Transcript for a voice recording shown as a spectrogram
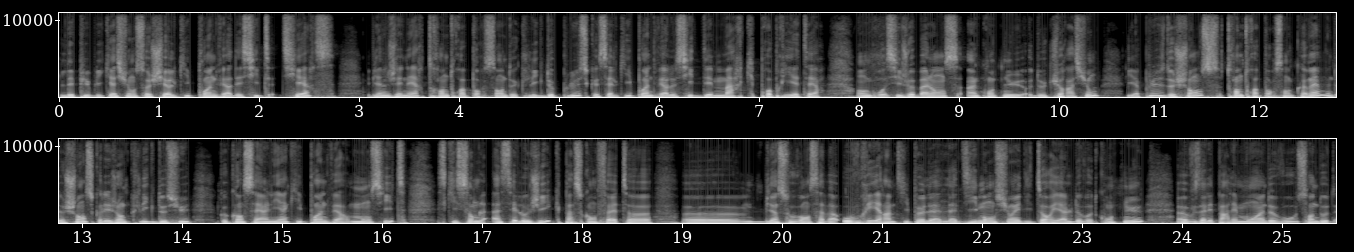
les publications sociales qui pointent vers des sites tierces eh bien, génèrent 33% de clics de plus que celles qui pointent vers le site des marques propriétaires. En gros, si je balance un contenu de curation, il y a plus de chances, 33% quand même, de chances que les gens cliquent dessus que quand c'est un lien qui pointe vers mon site, ce qui semble assez logique parce qu'en fait, euh, euh, bien souvent, ça va ouvrir un petit peu la, dimension éditoriale de votre contenu. Euh, vous allez parler moins de vous, sans doute,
